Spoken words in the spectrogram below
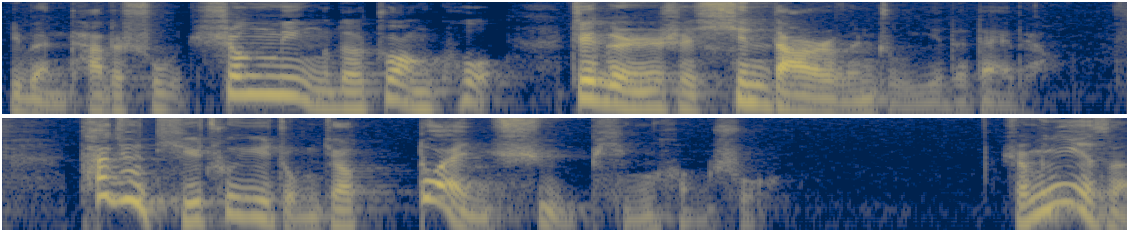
一本他的书《生命的壮阔》，这个人是新达尔文主义的代表，他就提出一种叫断续平衡说，什么意思？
